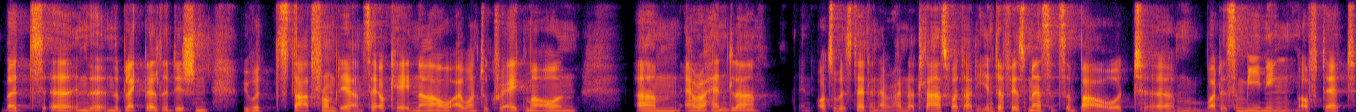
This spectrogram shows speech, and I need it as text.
But uh, in the in the black belt edition, we would start from there and say, okay, now I want to create my own um, error handler and also with that an error handler class, what are the interface methods about? Um, what is the meaning of that?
